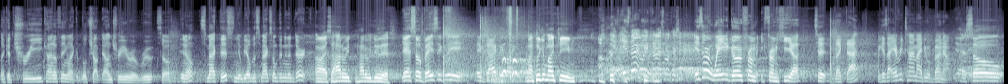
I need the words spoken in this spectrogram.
like a tree kind of thing, like a little chopped down tree or a root. So, you know, smack this and you'll be able to smack something in the dirt. All right, so how do we how do we do this? Yeah. So basically, exactly like My, look at my team. Is, is there? Wait, can I ask one question? Is there a way to go from from here to like that? Because I, every time I do a burnout, Yeah, so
